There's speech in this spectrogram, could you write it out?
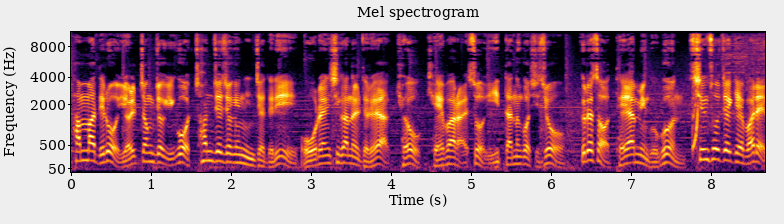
한마디로 열정적이고 천재적인 인재들이 오랜 시간을 들여야 겨우 개발할 수 있다는 것이죠. 그래서 대한민국은 신소재 개발에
